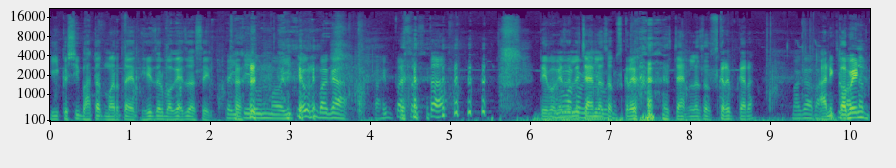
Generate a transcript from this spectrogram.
ही कशी भातात मरतायत हे जर बघायचं असेल. तर इथे येऊन मग इथे येऊन बघा. टाइमपास असता. ते बघायचं चॅनलला सबस्क्राईब चॅनलला सबस्क्राईब करा. आणि कमेंट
